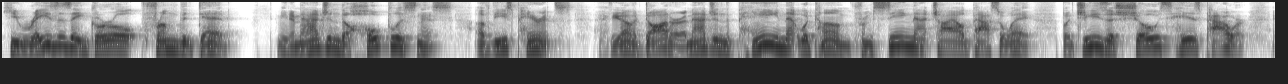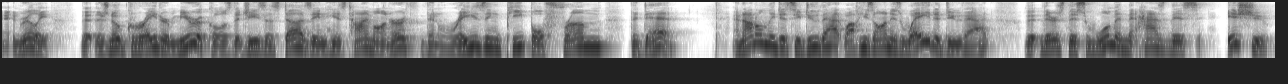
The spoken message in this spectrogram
he raises a girl from the dead. I mean, imagine the hopelessness of these parents. If you have a daughter, imagine the pain that would come from seeing that child pass away. But Jesus shows his power. And really, there's no greater miracles that Jesus does in his time on earth than raising people from the dead. And not only does he do that while he's on his way to do that, there's this woman that has this issue.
